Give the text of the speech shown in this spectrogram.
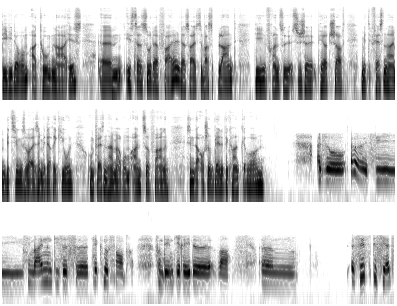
die wiederum atomnah ist. Ähm, ist das so der Fall? Das heißt, was plant die französische Wirtschaft mit Fessenheim beziehungsweise mit der Region um Fessenheim herum anzufangen? Sind da auch schon Pläne bekannt geworden? Also äh, Sie, Sie meinen dieses äh, Technocentre, von dem die Rede war. Ähm, es ist bis jetzt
